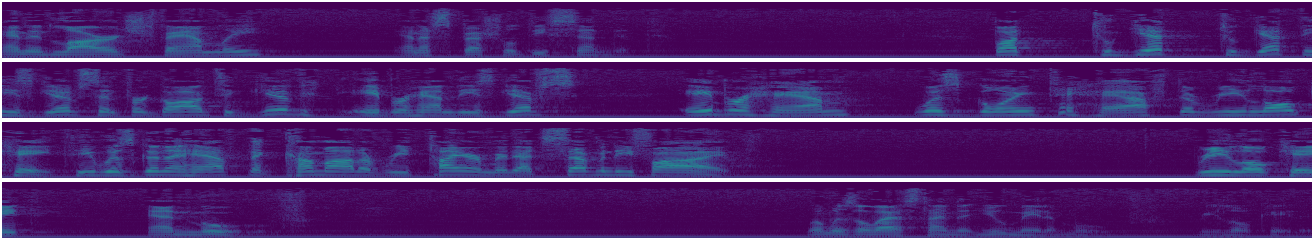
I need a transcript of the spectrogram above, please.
an enlarged family, and a special descendant. But to get, to get these gifts and for God to give Abraham these gifts, Abraham was going to have to relocate. He was going to have to come out of retirement at 75, relocate, and move. When was the last time that you made a move, relocated?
